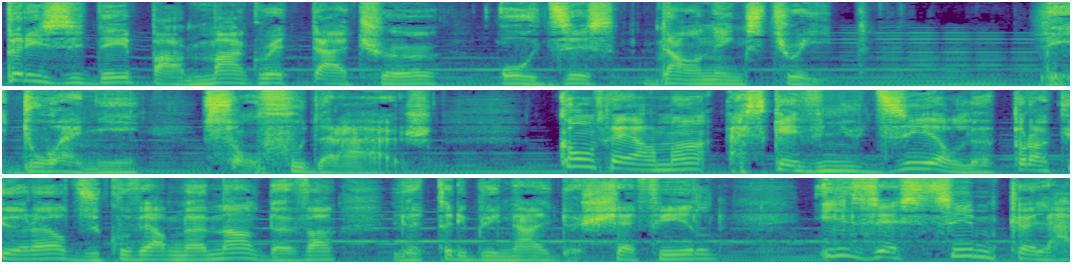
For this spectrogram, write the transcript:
présidée par Margaret Thatcher au 10 Downing Street. Les douaniers sont foudrage. Contrairement à ce qu'est venu dire le procureur du gouvernement devant le tribunal de Sheffield, ils estiment que la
